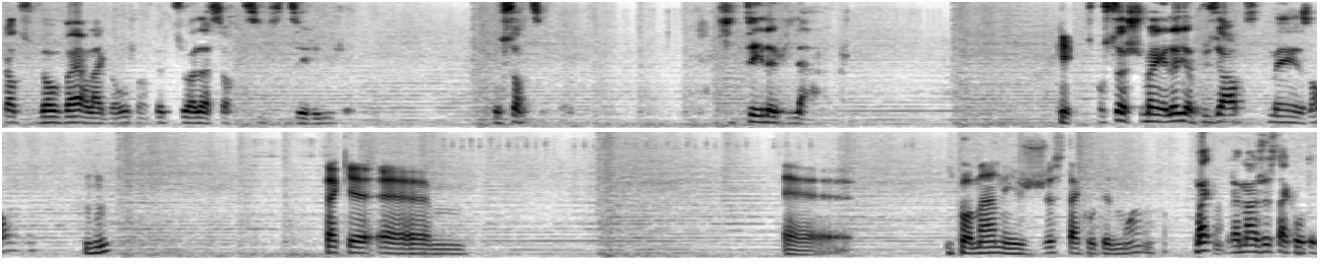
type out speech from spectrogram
quand tu vas vers la gauche, en fait, tu as la sortie qui se dirige pour sortir. Quitter le village. Ok. Sur ce chemin-là, il y a plusieurs petites maisons. Fait que. Euh, euh, Hippoman est juste à côté de moi. en fait. Ouais, vraiment juste à côté.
